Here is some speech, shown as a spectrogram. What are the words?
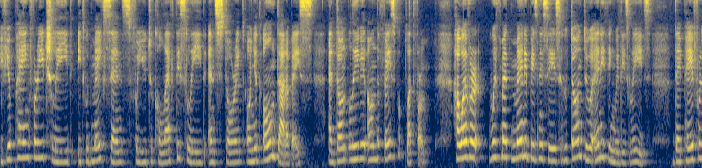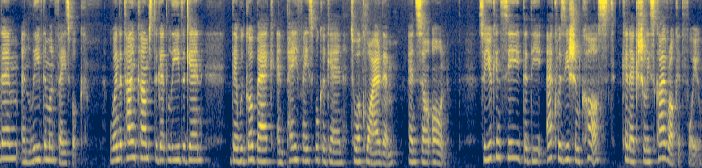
If you're paying for each lead, it would make sense for you to collect this lead and store it on your own database and don't leave it on the Facebook platform. However, we've met many businesses who don't do anything with these leads. They pay for them and leave them on Facebook. When the time comes to get leads again, they would go back and pay Facebook again to acquire them, and so on. So you can see that the acquisition cost can actually skyrocket for you.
